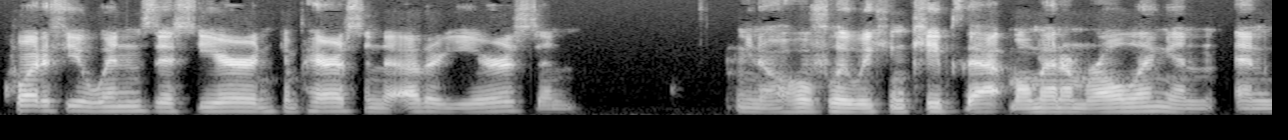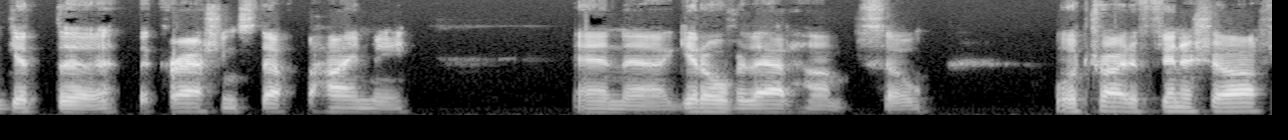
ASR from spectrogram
quite a few wins this year in comparison to other years, and you know, hopefully we can keep that momentum rolling and and get the the crashing stuff behind me and uh, get over that hump. So we'll try to finish off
